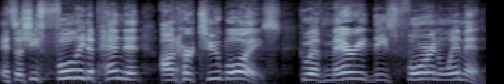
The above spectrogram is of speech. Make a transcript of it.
And so she's fully dependent on her two boys who have married these foreign women.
